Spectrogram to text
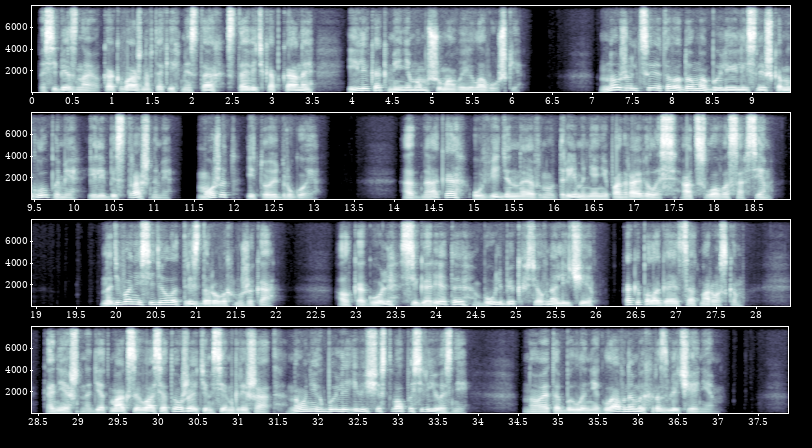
По себе знаю, как важно в таких местах ставить капканы или как минимум шумовые ловушки. Но жильцы этого дома были или слишком глупыми, или бесстрашными. Может, и то, и другое. Однако увиденное внутри мне не понравилось от слова совсем. На диване сидело три здоровых мужика. Алкоголь, сигареты, бульбик – все в наличии – как и полагается отморозкам. Конечно, дед Макс и Вася тоже этим всем грешат, но у них были и вещества посерьезней. Но это было не главным их развлечением.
